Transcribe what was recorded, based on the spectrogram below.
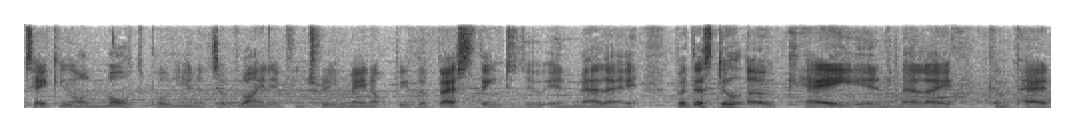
taking on multiple units of line infantry may not be the best thing to do in melee, but they're still okay in melee compared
